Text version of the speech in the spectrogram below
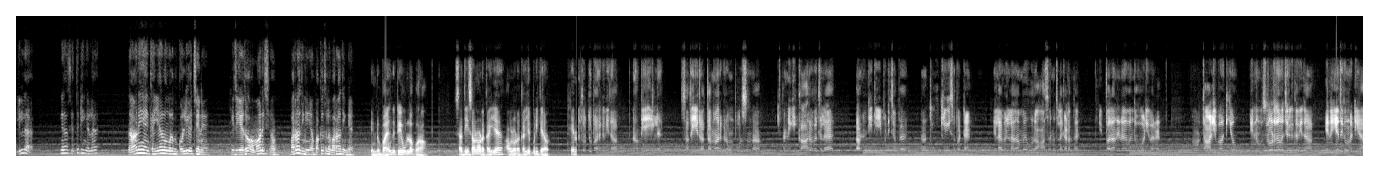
இல்ல. நீங்க செத்துட்டீங்கல்ல? நானே என் கையால உங்களுக்கு கொல்லி வச்சேனே. இது ஏதோ அமானுஷம் வராதீங்க என் பக்கத்துல வராதீங்க. என்று பயந்துட்டே உள்ள போறான். சதீஷ் அவனோட கைய அவளோட கைய பிடிக்கிறான். என்ன தொட்டு பாரு கவிதா. நான் பேய் இல்ல. சதையும் ரத்தமா இருக்கிறவன் புருஷன் தான். அன்னைக்கு காரவத்துல தண்ணி தீ பிடிச்சப்ப நான் தூக்கி வீசப்பட்டேன். எல்லாம் இல்லாம ஒரு ஆசிரமத்துல கிடந்தேன். இப்பதான் நினைவு வந்து ஓடி வரேன். அவன் தாலி பாக்கியம் என்ன உசுரோட தான் வச்சிருக்கு கவிதா. என்னை ஏத்துக்க மாட்டியா?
